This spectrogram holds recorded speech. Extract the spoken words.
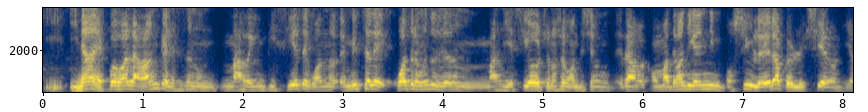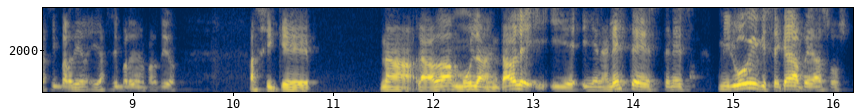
y, nada, después va a la banca y les hacen un más 27 cuando Embiid sale 4 minutos y hacen más 18, no sé cuánto hicieron. Era como matemáticamente imposible, era, pero lo hicieron y así perdieron, y así perdieron el partido. Así que, nada, la verdad, muy lamentable. Y, en el este es- tenés Milwaukee que se cae a pedazos.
